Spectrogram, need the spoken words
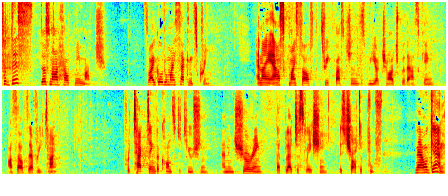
So this does not help me much. So I go to my second screen, and I ask myself the three questions we are charged with asking ourselves every time protecting the Constitution and ensuring that legislation is charter proof. Now, again,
